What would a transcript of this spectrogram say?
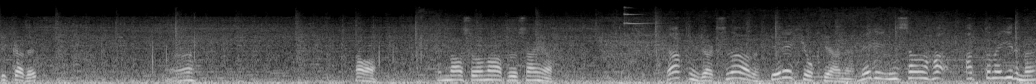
Dikkat et. Ha? Tamam. Bundan sonra ne yapıyorsan yap. Yapmayacaksın abi. Gerek yok yani. Ne de insanın ha- hakkına girme.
